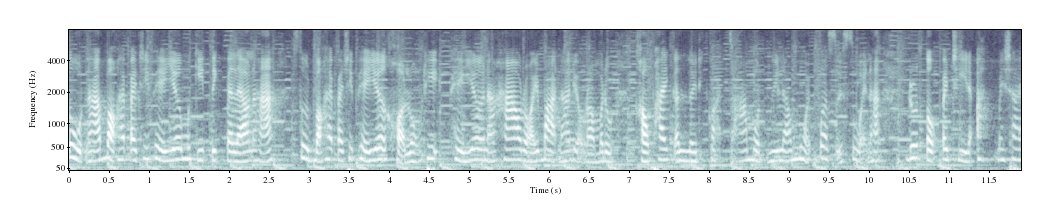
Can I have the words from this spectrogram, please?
สูตรนะคะบอกให้ไปที่เพลเยอร์เมื่อกี้ติ๊กไปแล้วนะคะ สูตรบอกให้ไปที่เพเยอร์ขอลงที่เพเยอร์นะ 500 บาทนะ เดี๋ยวเรามาดูเขาไพ่กันเลยดีกว่าจ้าหมดวิแล้วหมวยเปิดสวยๆนะรูดโต๊ะไปทีนะอะไม่ใช่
